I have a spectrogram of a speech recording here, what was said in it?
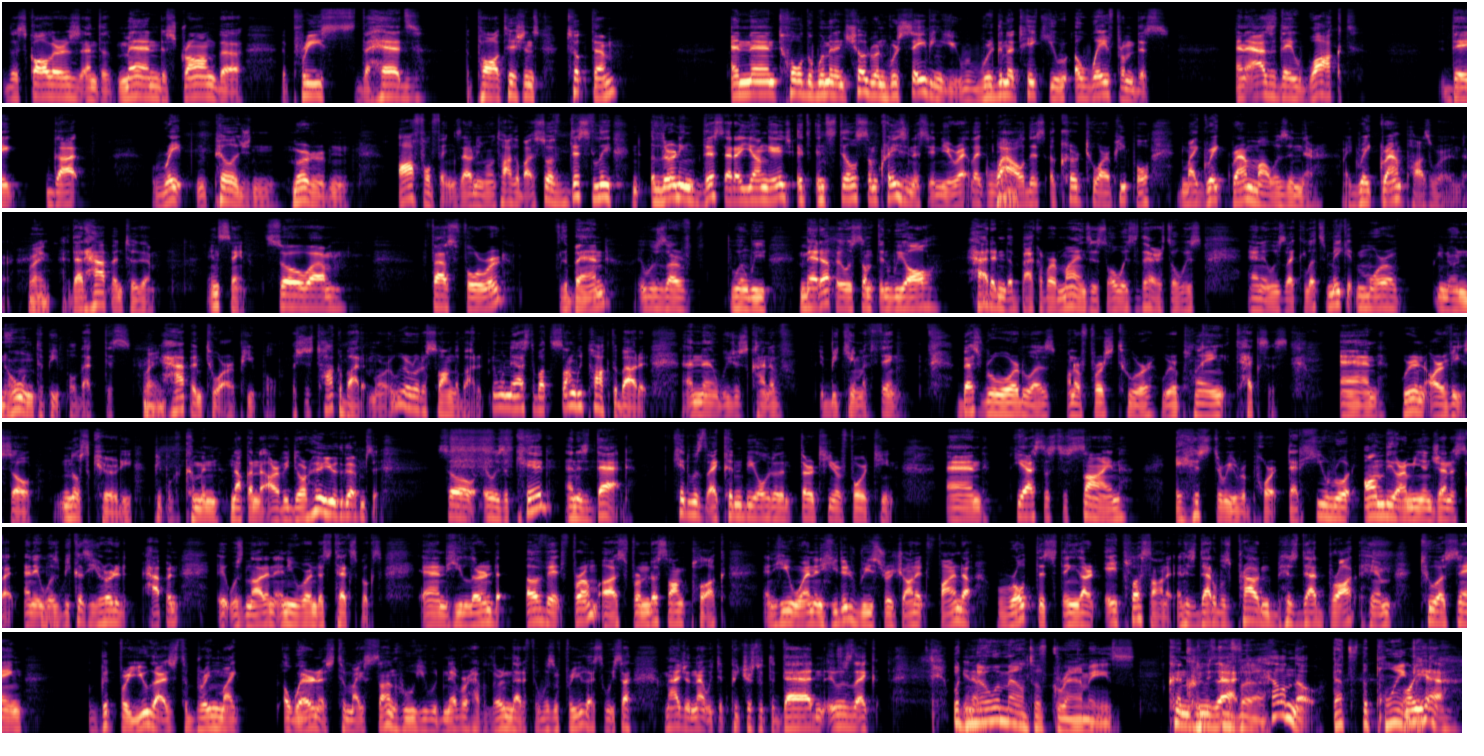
the scholars and the men, the strong, the the priests, the heads, the politicians, took them and then told the women and children, "We're saving you. We're going to take you away from this." And as they walked, they got raped and pillaged and murdered and awful things I don't even want to talk about. So this le- learning this at a young age, it instills some craziness in you, right? Like, wow, this occurred to our people. My great grandma was in there. My great grandpas were in there. Right. That happened to them. Insane. So um, fast forward, the band. It was our when we met up. It was something we all had in the back of our minds. It's always there. It's always, and it was like let's make it more of you know known to people that this Right. happened to our people. Let's just talk about it more. We wrote a song about it. And when they asked about the song, we talked about it, and then we just kind of it became a thing. Best reward was on our first tour. We were playing Texas, and we're in an RV, so no security. People could come in, knock on the RV door. Hey, you're the guy from. Sa-" So it was a kid and his dad. Kid was I couldn't be older than thirteen or fourteen, and he asked us to sign a history report that he wrote on the Armenian genocide. And it was mm-hmm. because he heard it happen. It was not in anywhere in his textbooks. And he learned of it from us, from the song Pluck. And he went and he did research on it, find out, wrote this thing, got an A plus on it. And his dad was proud. And his dad brought him to us saying, good for you guys to bring my awareness to my son who he would never have learned that if it wasn't for you guys. So we saw imagine that. We took pictures with the dad and it was like But you know, no amount of Grammys couldn't could do that. ever- Hell no. That's the point. Well Like, yeah.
